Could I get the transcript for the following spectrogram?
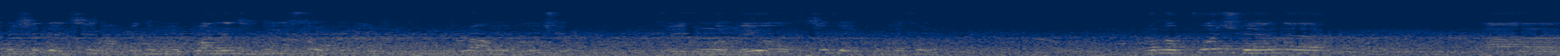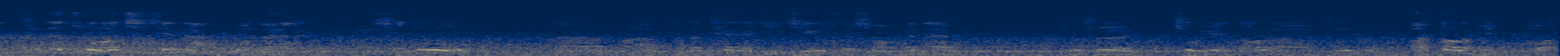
可惜在机场被他们关了几天又送回来了，不让我回去，所以我没有机会陪他坐牢。那么郭全呢，啊，他在坐牢期间呢，我们协助。太太李晶和小孩呢，就是救援到了中国啊，到了美国。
